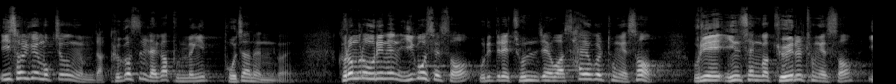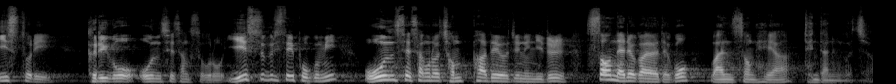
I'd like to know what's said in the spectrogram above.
이 설교의 목적은 이겁니다. 그것을 내가 분명히 보자는 거예요. 그러므로 우리는 이곳에서 우리들의 존재와 사역을 통해서 우리의 인생과 교회를 통해서 이 스토리 그리고 온 세상 속으로 예수 그리스도의 복음이 온 세상으로 전파되어지는 일을 써 내려가야 되고 완성해야 된다는 거죠.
